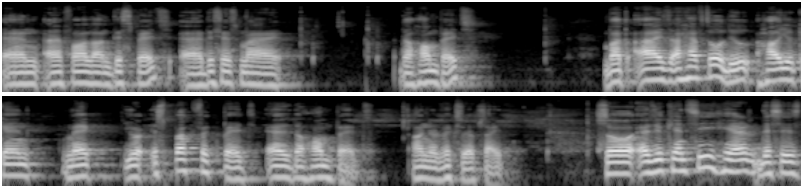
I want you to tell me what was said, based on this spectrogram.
and I fall on this page uh, this is my the home page. But as I have told you how you can make your specific page as the home page on your Wix website. So as you can see here this is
